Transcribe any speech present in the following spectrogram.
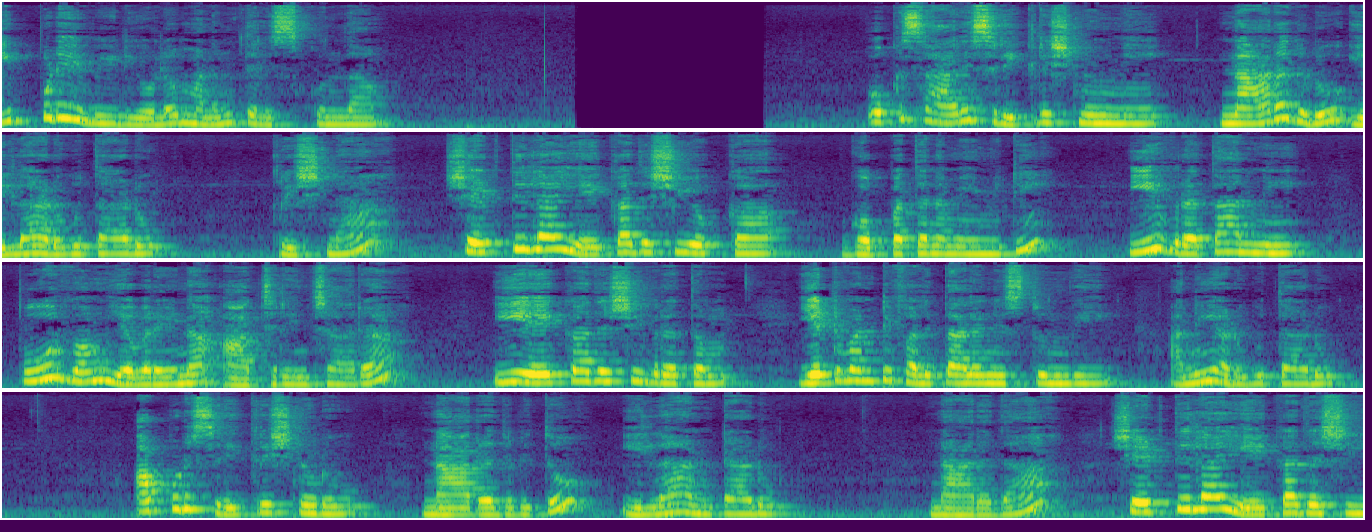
ఇప్పుడే వీడియోలో మనం తెలుసుకుందాం. ఒకసారి శ్రీకృష్ణుణ్ణి నారదుడు ఇలా అడుగుతాడు. కృష్ణ షట్తిలా ఏకాదశి యొక్క గొప్పతనమేమిటి? ఈ వ్రతాన్ని పూర్వం ఎవరైనా ఆచరించారా? ఈ ఏకాదశి వ్రతం ఎటువంటి ఫలితాలనిస్తుంది అని అడుగుతాడు. అప్పుడు శ్రీకృష్ణుడు నారదుడితో ఇలా అంటాడు. నారద షట్తిలా ఏకాదశి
